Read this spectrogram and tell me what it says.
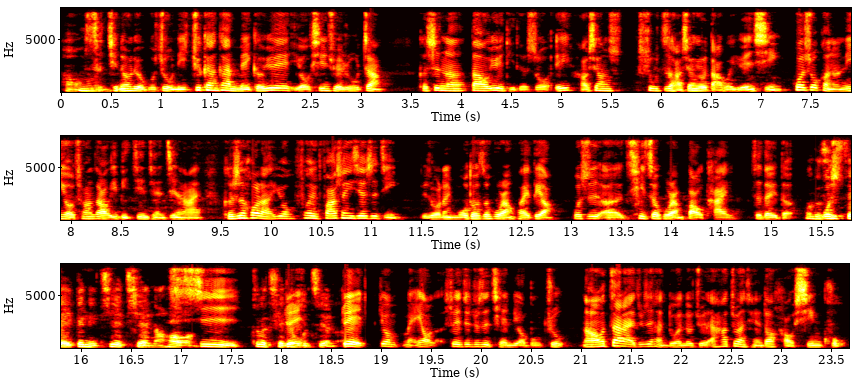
哦，嗯是钱都留不住。你去看看每个月有薪水入账，可是呢，到月底的时候，诶，好像数字好像又打回原形，或者说可能你有创造一笔金钱进来，可是后来又会发生一些事情，比如说你摩托车忽然坏掉，或是呃汽车忽然爆胎之类的，或者是谁跟你借钱，然后是这个钱就不见了？对，就没有了，所以这就是钱留不住。然后再来就是很多人都觉得，啊、他赚钱都好辛苦。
